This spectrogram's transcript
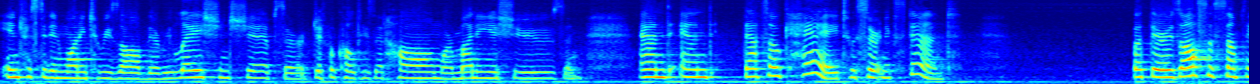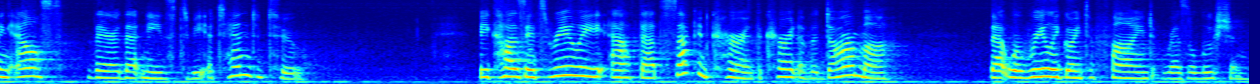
interested in wanting to resolve their relationships or difficulties at home or money issues and and and that's okay to a certain extent but there is also something else there that needs to be attended to. Because it's really at that second current the current of the dharma that we're really going to find resolution.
